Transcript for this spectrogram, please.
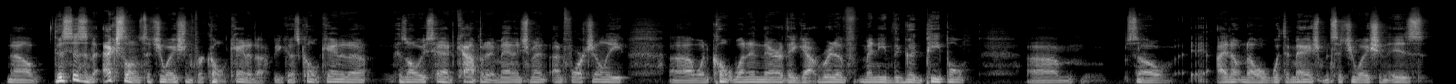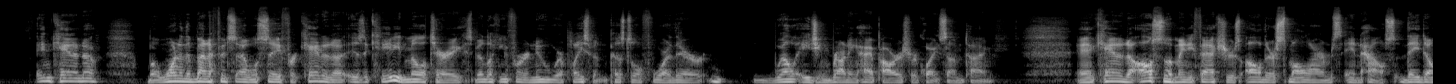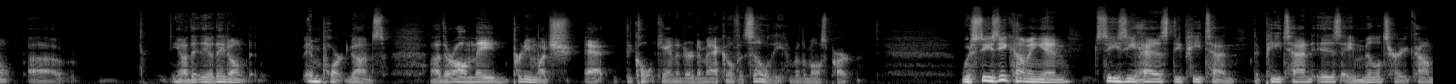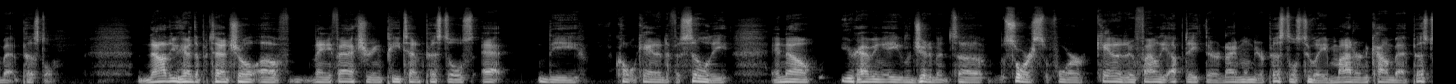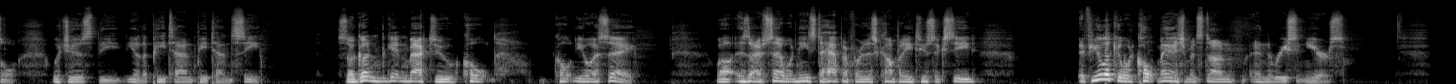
Now, this is an excellent situation for Colt Canada because Colt Canada has always had competent management. Unfortunately, uh, when Colt went in there, they got rid of many of the good people. Um, so I don't know what the management situation is in Canada, but one of the benefits I will say for Canada is the Canadian military has been looking for a new replacement pistol for their well aging Browning high powers for quite some time. And Canada also manufactures all their small arms in house. They don't, uh, you know, they, they don't import guns. Uh, they're all made pretty much at the Colt Canada or Diemaco facility for the most part. With CZ coming in, CZ has the P10. The P10 is a military combat pistol. Now that you have the potential of manufacturing P10 pistols at the Colt Canada facility, and now you're having a legitimate uh, source for Canada to finally update their 9mm pistols to a modern combat pistol, which is the you know the P10, P10C. So getting back to Colt, Colt USA. Well, as I've said, what needs to happen for this company to succeed, if you look at what Colt management's done in the recent years,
